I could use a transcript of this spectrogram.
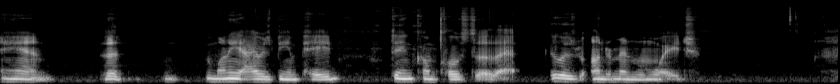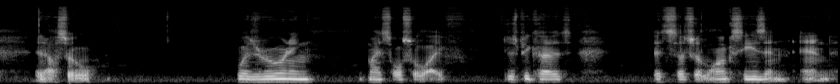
And the money I was being paid didn't come close to that. It was under minimum wage. It also was ruining my social life just because it's such a long season and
